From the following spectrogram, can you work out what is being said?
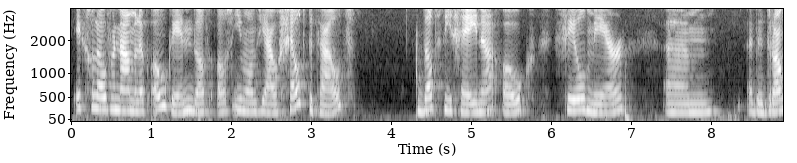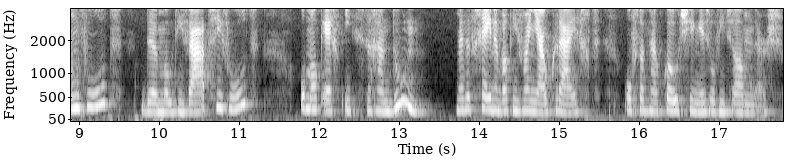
Ik geloof er namelijk ook in dat als iemand jou geld betaalt, dat diegene ook veel meer ehm, de drang voelt, de motivatie voelt om ook echt iets te gaan doen met hetgene wat hij van jou krijgt. Of dat nou coaching is of iets anders.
